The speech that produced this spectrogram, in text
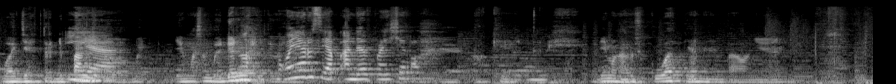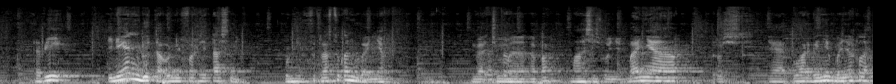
wajah terdepan Iya. gitu loh. Yang masang badan lah gitu. Pokoknya harus siap under pressure lah. Ya, Oke. Jadi emang harus kuat ya mentalnya. Tapi ini kan duta universitas nih. Universitas tuh kan banyak. Nggak Betul. cuma apa mahasiswanya banyak, terus ya warganya banyak lah.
